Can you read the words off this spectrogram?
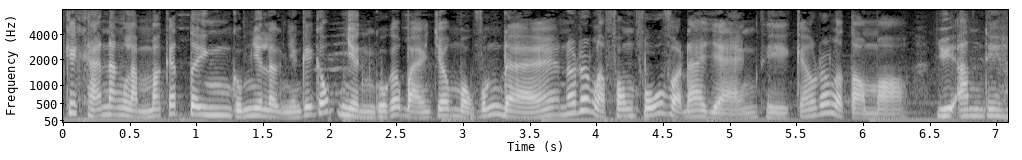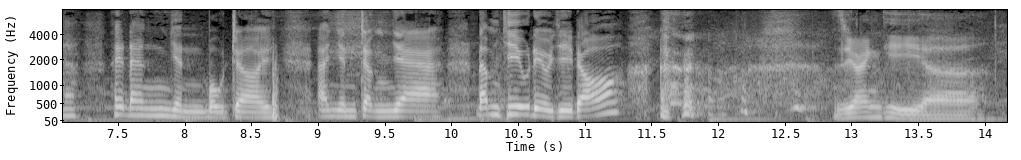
cái khả năng làm marketing cũng như là những cái góc nhìn của các bạn cho một vấn đề nó rất là phong phú và đa dạng thì cáo rất là tò mò. Duy anh đi ha thấy đang nhìn bầu trời à, nhìn trần nhà đâm chiêu điều gì đó. Duy Anh thì uh,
